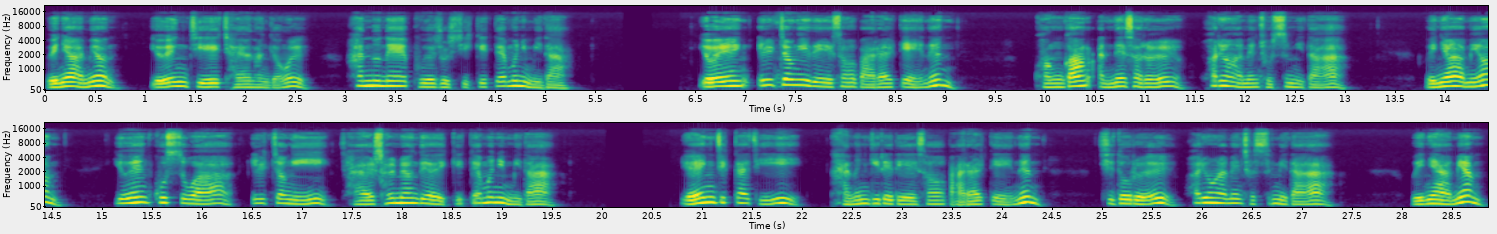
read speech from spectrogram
왜냐하면 여행지의 자연 환경을 한눈에 보여줄 수 있기 때문입니다. 여행 일정에 대해서 말할 때에는 관광 안내서를 활용하면 좋습니다. 왜냐하면 여행 코스와 일정이 잘 설명되어 있기 때문입니다. 여행지까지 가는 길에 대해서 말할 때에는 지도를 활용하면 좋습니다. 왜냐하면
